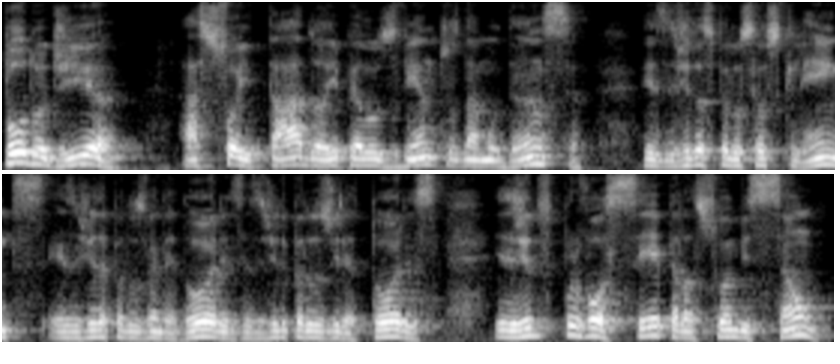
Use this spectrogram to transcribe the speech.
todo dia açoitado aí pelos ventos da mudança, exigidas pelos seus clientes, exigida pelos vendedores, exigida pelos diretores, exigidos por você, pela sua ambição,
